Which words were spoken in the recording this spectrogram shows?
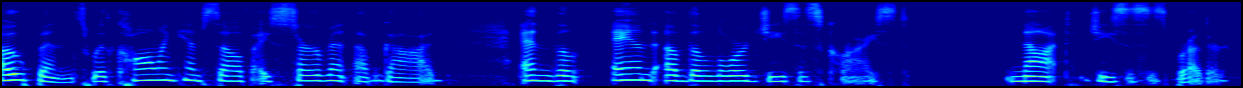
opens with calling himself a servant of God and, the, and of the Lord Jesus Christ, not Jesus' brother.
